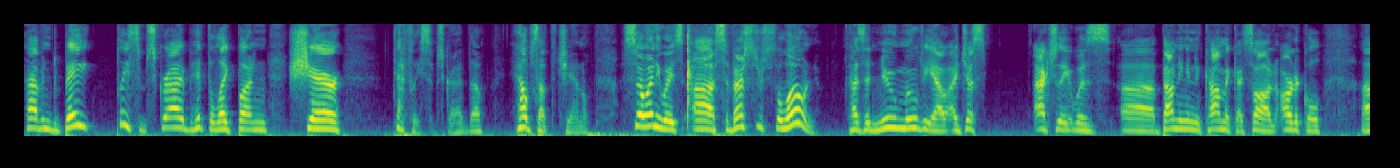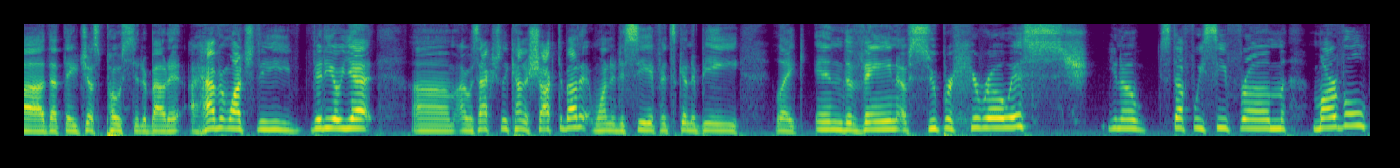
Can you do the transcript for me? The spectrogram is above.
having debate, please subscribe, hit the like button, share. Definitely subscribe though. Helps out the channel. So anyways, uh, Sylvester Stallone has a new movie out. I just, actually it was uh, Bounding into Comic. I saw an article uh, that they just posted about it. I haven't watched the video yet. Um, I was actually kind of shocked about it. Wanted to see if it's going to be like in the vein of superheroish, you know, stuff we see from Marvel,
